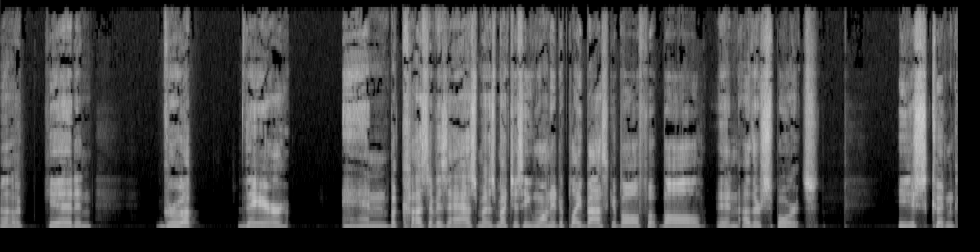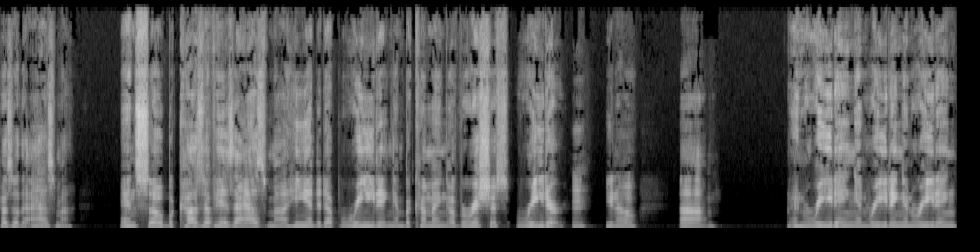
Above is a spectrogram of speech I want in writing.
Uh, kid and grew up there. And because of his asthma, as much as he wanted to play basketball, football, and other sports, he just couldn't because of the asthma. And so, because of his asthma, he ended up reading and becoming a voracious reader, you know, um, and reading and reading and reading.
